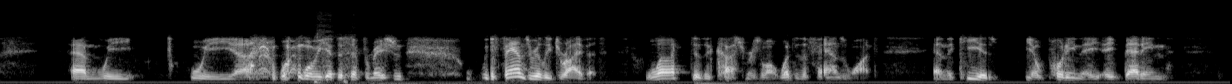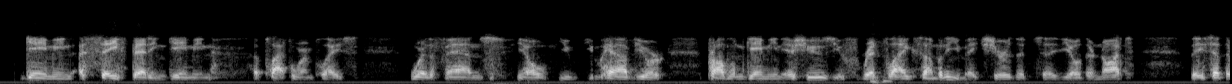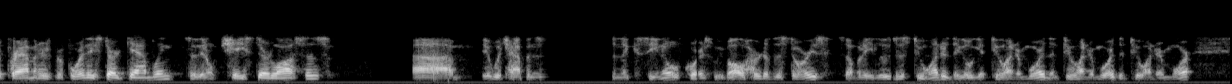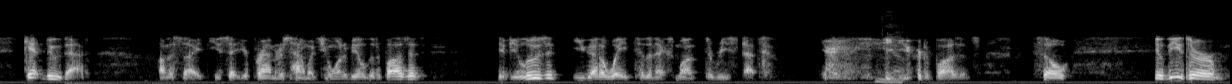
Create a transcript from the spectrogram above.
and we we uh, when we get this information, the fans really drive it. What do the customers want? What do the fans want? And the key is you know putting a, a betting gaming, a safe betting gaming a platform in place where the fans, you know, you you have your problem gaming issues, you red mm-hmm. flag somebody, you make sure that uh, you know they're not they set the parameters before they start gambling so they don't chase their losses um, it, which happens in the casino. Of course, we've all heard of the stories. Somebody loses 200, they go get 200 more, then 200 more, then 200 more. Can't do that on the site. You set your parameters how much you want to be able to deposit. If you lose it, you got to wait till the next month to reset your, yeah. your deposits. So, you know, these are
